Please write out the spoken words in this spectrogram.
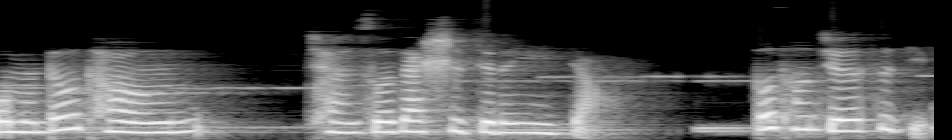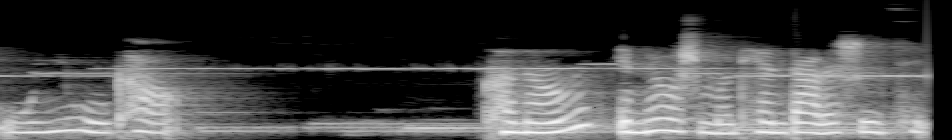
我们都曾蜷缩在世界的一角，都曾觉得自己无依无靠，可能也没有什么天大的事情。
